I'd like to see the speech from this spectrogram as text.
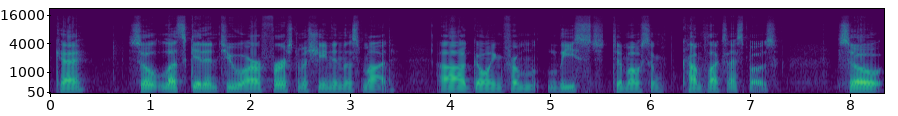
Okay. So let's get into our first machine in this mod. Uh, going from least to most complex, I suppose. So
